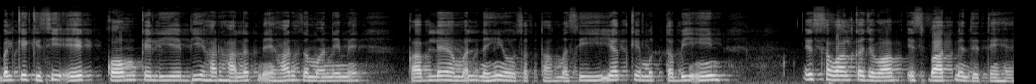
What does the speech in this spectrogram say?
بلکہ کسی ایک قوم کے لیے بھی ہر حالت میں، ہر زمانے میں قابل عمل نہیں ہو سکتا؟ مسیحیت کے متبعین اس سوال کا جواب اس بات میں دیتے ہیں۔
